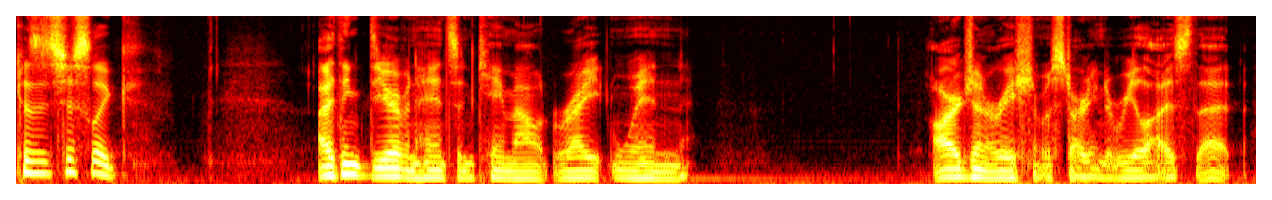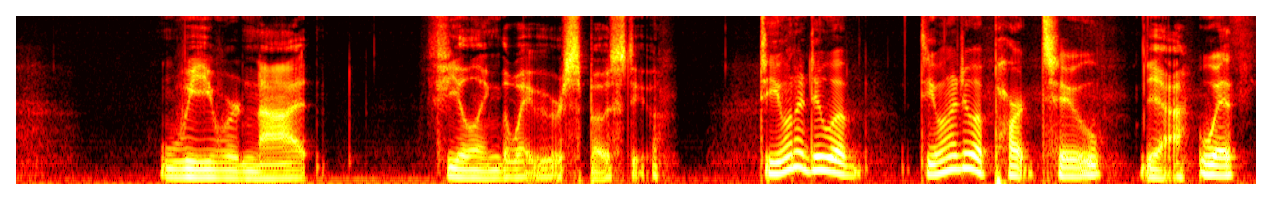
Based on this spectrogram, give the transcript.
because it's just like, I think Dear Evan Hansen came out right when our generation was starting to realize that we were not feeling the way we were supposed to. Do you want to do a do you want to do a part 2 Yeah. with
